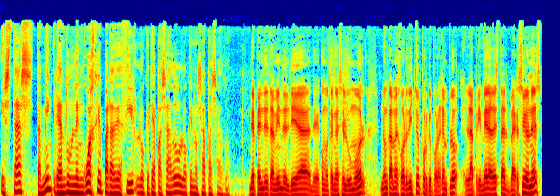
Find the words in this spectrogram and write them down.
estás también creando un lenguaje para decir lo que te ha pasado, lo que nos ha pasado. Depende también del día, de cómo tengas el humor, nunca mejor dicho, porque, por ejemplo, la primera de estas versiones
